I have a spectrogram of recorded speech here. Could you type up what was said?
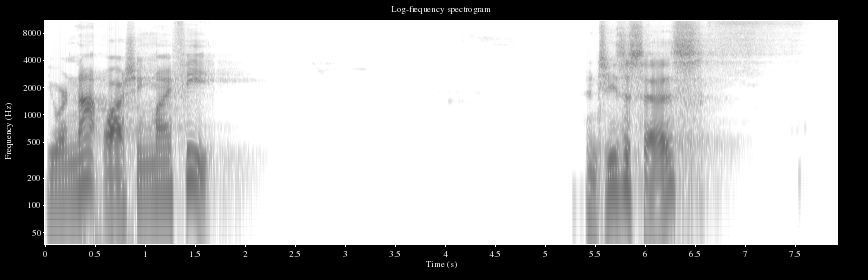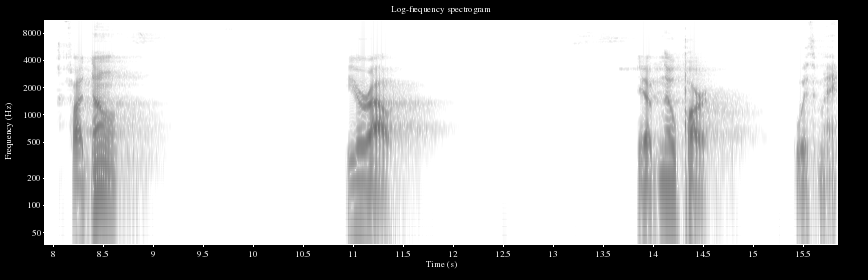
You are not washing my feet. And Jesus says, if I don't, you're out. You have no part with me.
